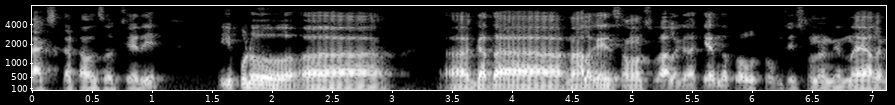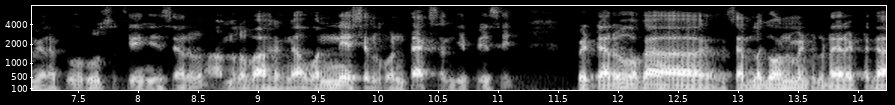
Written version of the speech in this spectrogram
ట్యాక్స్ కట్టవలసి వచ్చేది. ఇప్పుడు గత నాలుగైదు సంవత్సరాలుగా కేంద్ర ప్రభుత్వం తీసుకున్న నిర్ణయాల మేరకు రూల్స్ చేంజ్ చేశారు. అందులో భాగంగా వన్ నేషన్ వన్ ట్యాక్స్ అని చెప్పేసి పెట్టారు. ఒక సెంట్రల్ గవర్నమెంట్కు డైరెక్ట్గా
